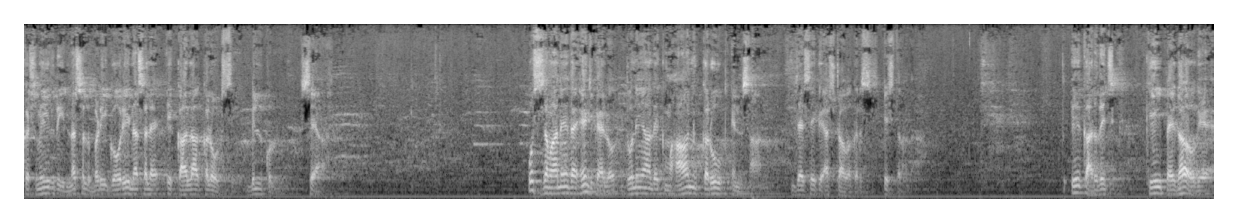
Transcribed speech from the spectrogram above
ਕਸ਼ਮੀਰ ਦੀ ਨਸਲ ਬੜੀ ਗੋਰੀ ਨਸਲ ਹੈ, ਇਹ ਕਾਲਾ ਕਲੋਟ ਸੀ, ਬਿਲਕੁਲ ਸਿਆਹ ਉਸ ਜ਼ਮਾਨੇ ਦਾ ਇੰਜ ਕਹਿ ਲੋ ਦੁਨੀਆ ਦੇ ਇੱਕ ਮਹਾਨ ਕਰੂਪ ਇਨਸਾਨ, ਜੈਸੇ ਕਿ ਅਸ਼ਟਾਵਕਰ ਇਸ ਤਰ੍ਹਾਂ ਦਾ। ਤੇ ਇਹ ਘਰ ਵਿੱਚ ਕੀ ਪੈਦਾ ਹੋ ਗਿਆ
